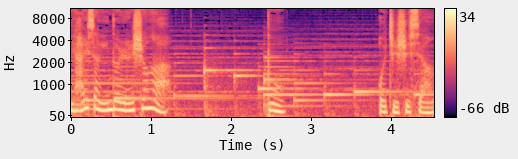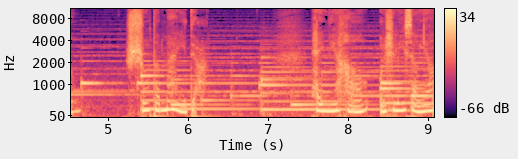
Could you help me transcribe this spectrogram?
你还想赢得人生啊？不，我只是想输的慢一点儿。嘿，你好，我是李小妖，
